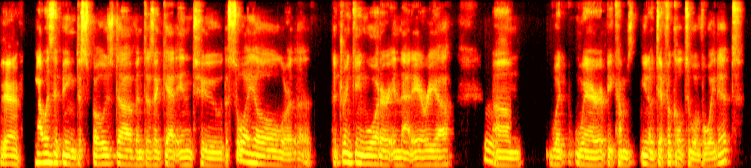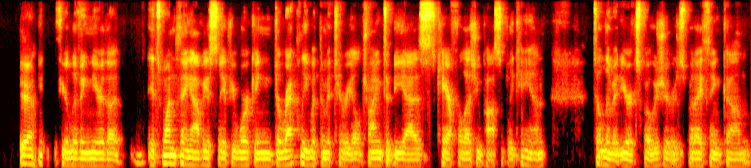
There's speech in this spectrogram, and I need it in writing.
Yeah, How is it being disposed of, and does it get into the soil or the the drinking water in that area? Hmm. Um, what where it becomes you know difficult to avoid it yeah, if you're living near the. It's one thing, obviously, if you're working directly with the material, trying to be as careful as you possibly can to limit your exposures. But I think um,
